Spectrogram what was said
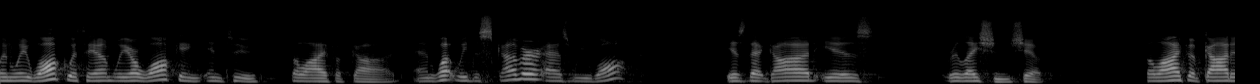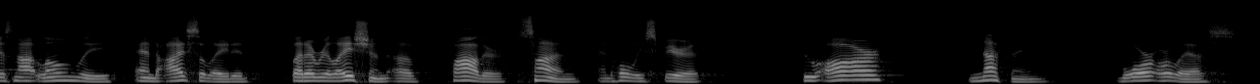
When we walk with him, we are walking into the life of God. And what we discover as we walk is that God is relationship. The life of God is not lonely and isolated, but a relation of Father, Son, and Holy Spirit who are nothing more or less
